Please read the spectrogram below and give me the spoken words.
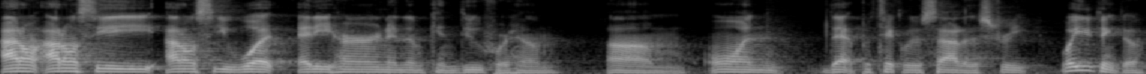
I don't I don't see I don't see what Eddie Hearn and them can do for him um, on that particular side of the street. What do you think, though?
